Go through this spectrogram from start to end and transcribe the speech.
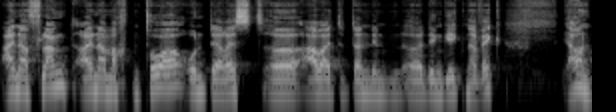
einer flankt, einer macht ein Tor und der Rest äh, arbeitet dann den, äh, den Gegner weg. Ja, und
